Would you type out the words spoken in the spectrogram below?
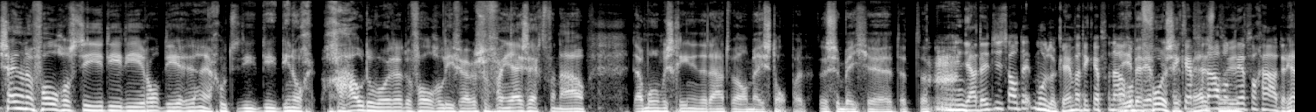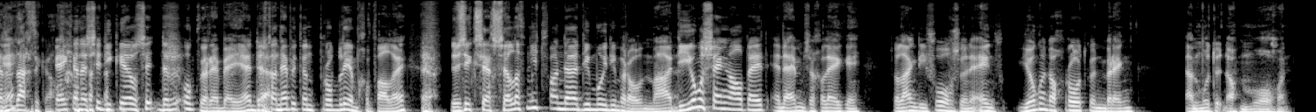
Zijn er nou vogels die, die, die, rond, die, nou ja, goed, die, die, die nog gehouden worden, de vogelliefhebbers, waarvan jij zegt van nou, daar moet misschien inderdaad wel mee stoppen. Dat is een beetje. Dat, dat, Ja, dat is altijd moeilijk, hè? Want ik heb vanavond, weer, ik heb vanavond dus moet weer vergadering, ja, dat dacht ik al. Kijk, en dan zit die kerel zit er ook weer bij, hè? Dus dan heb ik een probleemgeval, hè? Dus ik zeg zelf niet van, eh, die moet je niet meer houden. Maar die jongens zeggen altijd, en daar hebben ze gelijk in... zolang die vogels hun jongen nog groot kunnen brengen... dan moet het nog mogen.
